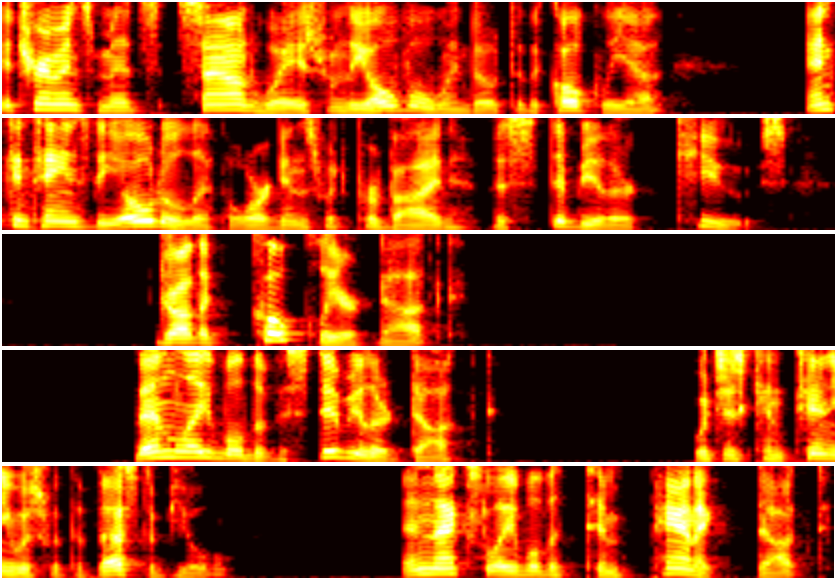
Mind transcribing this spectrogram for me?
It transmits sound waves from the oval window to the cochlea and contains the otolith organs which provide vestibular cues. Draw the cochlear duct, then label the vestibular duct, which is continuous with the vestibule, and next label the tympanic duct,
